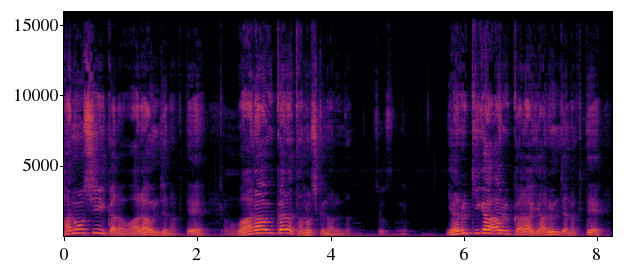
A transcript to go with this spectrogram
楽しいから笑うんじゃなくて笑うから楽しくなるんだそうですね。やる気があるからやるんじゃなくて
